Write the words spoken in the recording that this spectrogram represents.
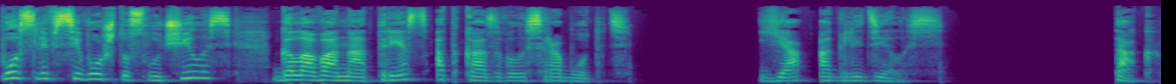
После всего, что случилось, голова наотрез отказывалась работать. Я огляделась. Так,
